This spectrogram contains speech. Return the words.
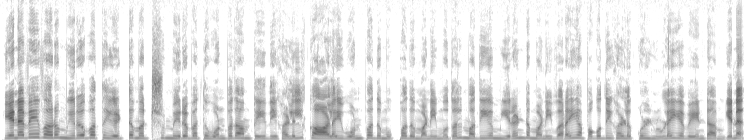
எனவே வரும் இருபத்தி எட்டு மற்றும் இருபத்தி ஒன்பதாம் தேதிகளில் காலை ஒன்பது முப்பது மணி முதல் மதியம் இரண்டு மணி வரை அப்பகுதிகளுக்குள் நுழைய வேண்டாம் என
